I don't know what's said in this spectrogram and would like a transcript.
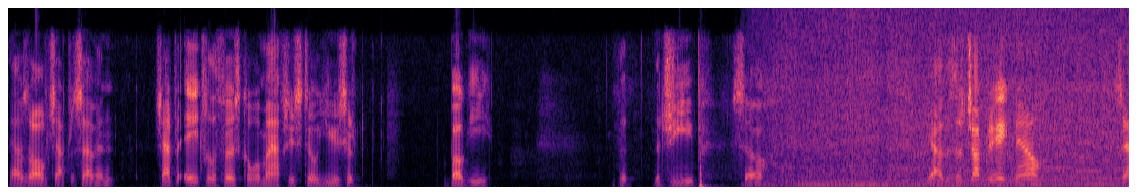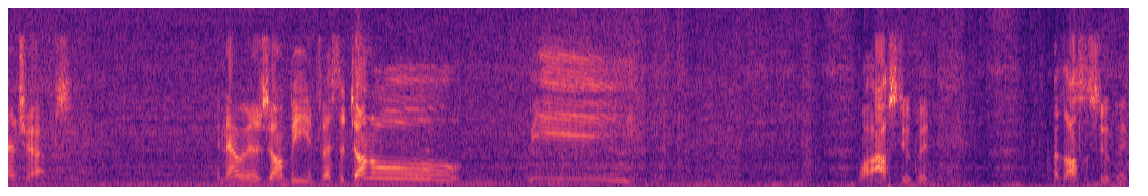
That was all of chapter 7. Chapter 8, for the first couple maps, you still use your buggy. The, the Jeep. So, yeah, this is chapter 8 now. Sand traps. And now we're in a zombie-infested tunnel! Whee! Wow, that was stupid. That's also stupid.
